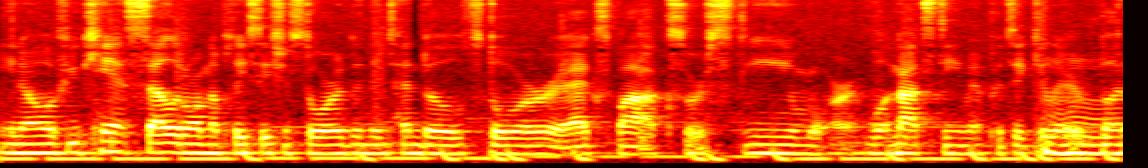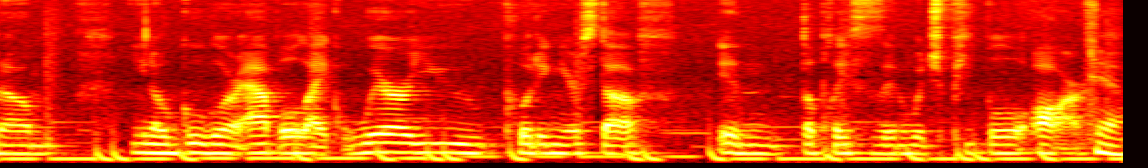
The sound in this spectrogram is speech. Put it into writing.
you know, if you can't sell it on the PlayStation Store, the Nintendo Store, Xbox, or Steam, or well, not Steam in particular, Mhm. but um, you know, Google or Apple, like, where are you putting your stuff in the places in which people are? yeah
